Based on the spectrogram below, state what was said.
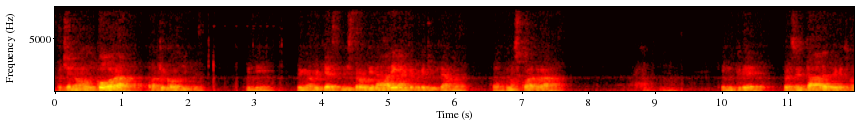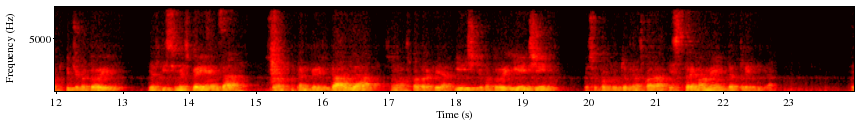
facendo ancora qualche cosa di più. Quindi vengono richiesti di straordinari anche perché giochiamo con una squadra che è inutile presentare perché sono tutti giocatori di altissima esperienza, sono campioni d'Italia, sono una squadra che ha 10 giocatori 10 e soprattutto che è una squadra estremamente atletica. E,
